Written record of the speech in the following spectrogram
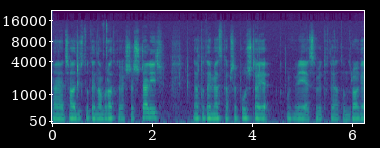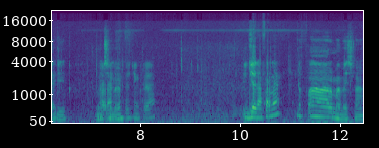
e, trzeba gdzieś tutaj na wrotkę jeszcze szczelić. Ja tutaj miastka przepuszczę, je, wyję sobie tutaj na tą drogę i lecimy. Dobra, dziękuję. Idzie na farmę? No farmę myślę.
